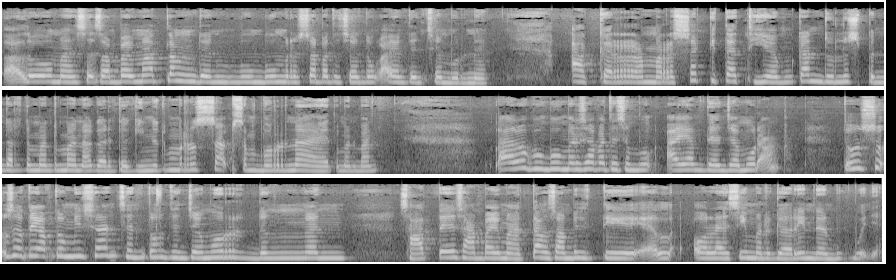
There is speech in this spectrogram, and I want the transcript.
lalu masak sampai matang dan bumbu meresap pada jantung ayam dan jamurnya. Agar meresap kita diamkan dulu sebentar teman-teman agar dagingnya itu meresap sempurna ya teman-teman. Lalu bumbu meresap pada jamur ayam dan jamur angkat. Tusuk setiap tumisan jantung dan jamur dengan sate sampai matang sambil diolesi margarin dan bumbunya.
